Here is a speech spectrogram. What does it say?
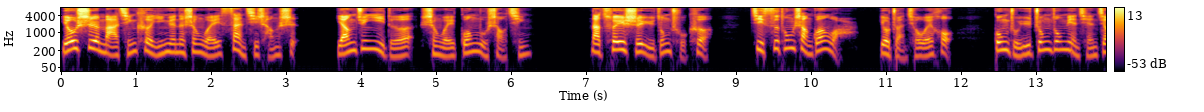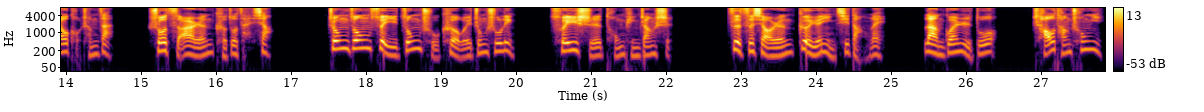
由是马秦克银元的升为散骑常侍。杨君义德升为光禄少卿，那崔氏与宗楚客既私通上官婉儿，又转求为后。公主于中宗面前交口称赞，说此二人可做宰相。中宗遂以宗楚客为中书令，崔实同平章事。自此小人各援引其党类，滥官日多，朝堂充溢，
